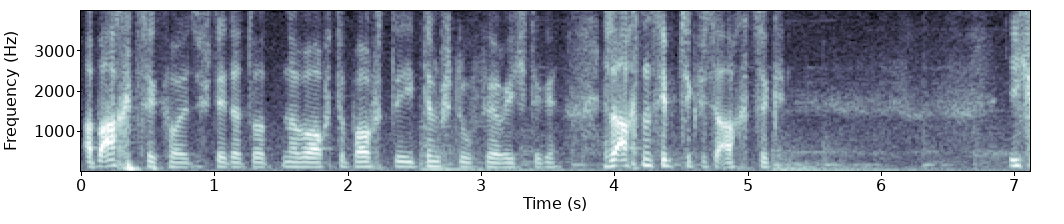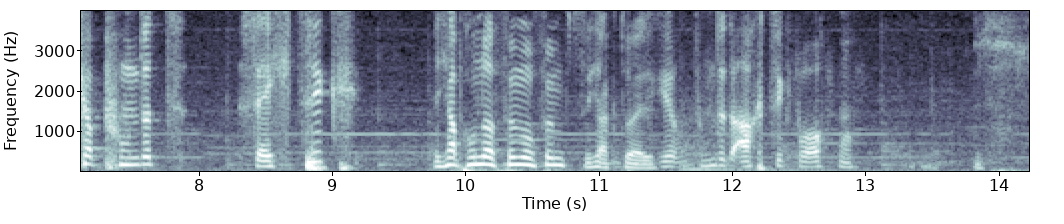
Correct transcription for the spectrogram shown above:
Ab 80 heute steht er dort, aber auch du brauchst die Itemstufe richtige. Also 78 bis 80. Ich habe 160 Ich habe 155 aktuell. ja, und 180 braucht man. Ist,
